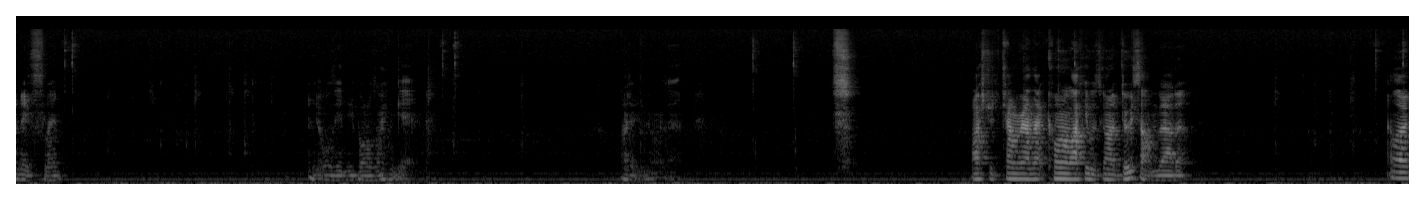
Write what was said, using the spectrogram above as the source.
I need flint. And all the energy bottles I can get. Should come around that corner like he was going to do something about it. Hello.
